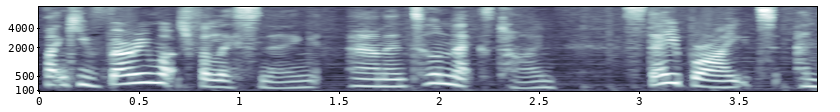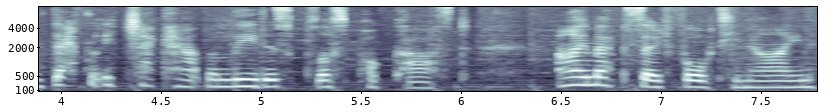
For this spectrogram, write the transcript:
Thank you very much for listening, and until next time, stay bright, and definitely check out the Leaders Plus podcast. I'm episode 49,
